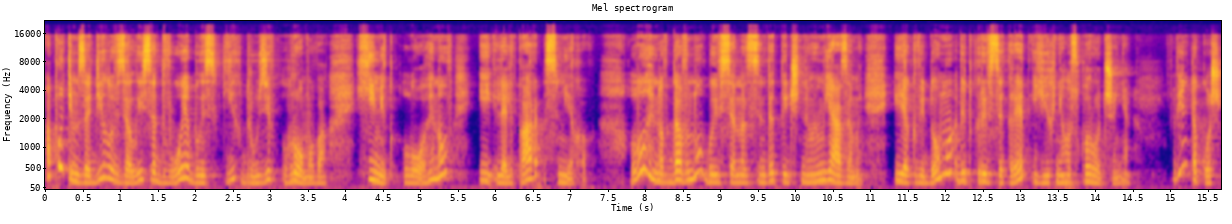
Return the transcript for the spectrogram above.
А потім за діло взялися двоє близьких друзів Громова хімік Логінов і лялькар Смєхов. Логінов давно бився над синтетичними м'язами і, як відомо, відкрив секрет їхнього скорочення. Він також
